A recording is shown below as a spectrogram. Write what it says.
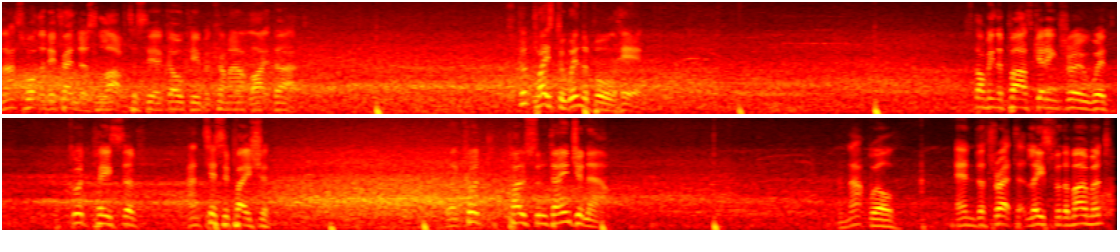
And that's what the defenders love, to see a goalkeeper come out like that. It's a good place to win the ball here. Stopping the pass getting through with a good piece of anticipation. They could pose some danger now. And that will end the threat, at least for the moment.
